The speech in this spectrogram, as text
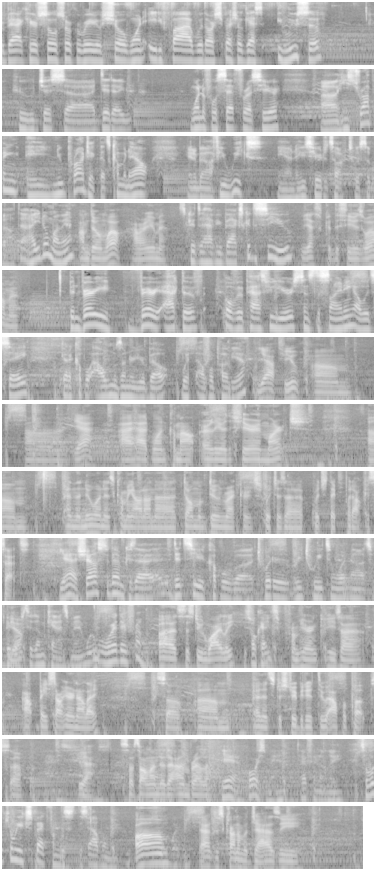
We're back here, Soul Circle Radio Show 185, with our special guest Elusive, who just uh, did a wonderful set for us here. Uh, he's dropping a new project that's coming out in about a few weeks, and he's here to talk to us about that. How you doing, my man? I'm doing well. How are you, man? It's good to have you back. It's good to see you. Yes, good to see you as well, man. Been very, very active over the past few years since the signing, I would say. Got a couple albums under your belt with Alpha Pup, yeah? Yeah, a few. Um, uh, yeah, I had one come out earlier this year in March. Um, and the new one is coming out on uh, Dome of Doom Records, which is a which they put out cassettes. Yeah, shouts to them because I did see a couple of uh, Twitter retweets and whatnot. So big Yeah. ups to them cats, man. Where, where are they from? Uh, it's this dude Wiley. He's, Okay. he's from here. In, he's uh, out based out here in LA. So um, and it's distributed through Alpha Pup. So yeah, so it's all under that umbrella. Yeah, of course, man. Definitely. So what can we expect from this this album? Um, yeah, just kind of a jazzy,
